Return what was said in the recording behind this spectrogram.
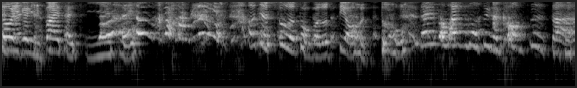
都一个礼拜才洗衣服，而且树的头发都掉很多。但是头发不是我自己能控制的。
